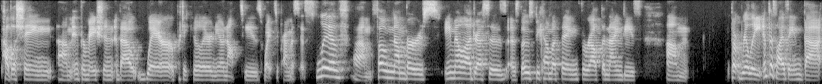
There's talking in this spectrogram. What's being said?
publishing um, information about where particular neo Nazis, white supremacists live, um, phone numbers, email addresses, as those become a thing throughout the 90s. Um, but really emphasizing that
